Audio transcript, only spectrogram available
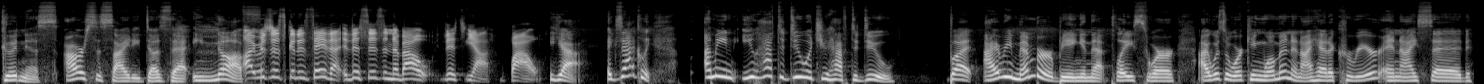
goodness, our society does that enough. I was just going to say that this isn't about this. Yeah. Wow. yeah, exactly. I mean, you have to do what you have to do. But I remember being in that place where I was a working woman and I had a career, and I said,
